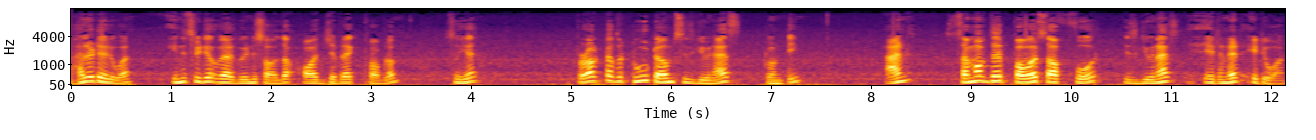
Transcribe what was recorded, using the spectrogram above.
Hello to everyone. In this video we are going to solve the algebraic problem. So here product of the two terms is given as 20 and sum of their powers of 4 is given as 881.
